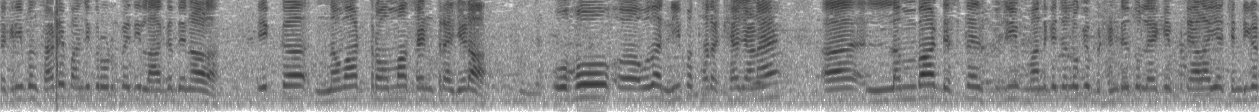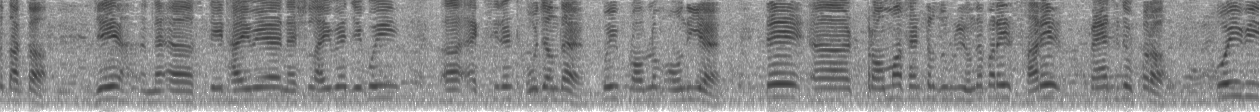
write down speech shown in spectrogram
ਤਕਰੀਬਨ 5.5 ਕਰੋੜ ਰੁਪਏ ਦੀ ਲਾਗਤ ਦੇ ਨਾਲ ਇੱਕ ਨਵਾਂ ਟਰਾਮਾ ਸੈਂਟਰ ਹੈ ਜਿਹੜਾ, ਉਹ ਉਹਦਾ ਨੀਂਹ ਪੱਥਰ ਰੱਖਿਆ ਜਾਣਾ ਹੈ। ਲੰਬਾ ਡਿਸਟੈਂਸ ਤੁਸੀਂ ਮੰਨ ਕੇ ਚੱਲੋ ਕਿ ਬਠਿੰਡੇ ਤੋਂ ਲੈ ਕੇ ਪਟਿਆਲਾ ਜਾਂ ਚੰਡੀਗੜ੍ਹ ਤੱਕ ਜੇ ਸਟੇਟ ਹਾਈਵੇ ਹੈ ਨੈਸ਼ਨਲ ਹਾਈਵੇ ਜੇ ਕੋਈ ਐਕਸੀਡੈਂਟ ਹੋ ਜਾਂਦਾ ਹੈ, ਕੋਈ ਪ੍ਰੋਬਲਮ ਆਉਂਦੀ ਹੈ, ਤੇ ਟਰਾਮਾ ਸੈਂਟਰ ਜ਼ਰੂਰੀ ਹੁੰਦਾ, ਪਰ ਇਹ ਸਾਰੇ ਪੈਚ ਦੇ ਉੱਪਰ ਕੋਈ ਵੀ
